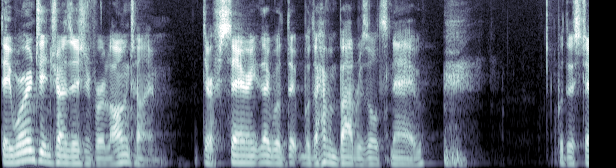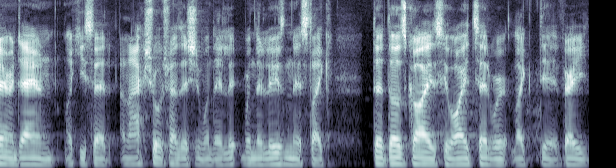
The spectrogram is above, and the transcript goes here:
they weren't in transition for a long time. They're staring. They, well, they, well, they're having bad results now, but they're staring down, like you said, an actual transition when they when they're losing this. Like the, those guys who I'd said were like the very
